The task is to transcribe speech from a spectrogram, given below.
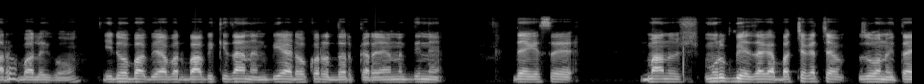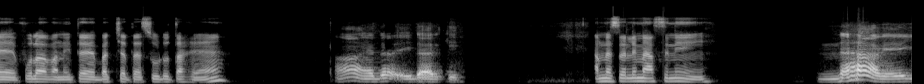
আরও ভালো হইব। এটাও ভাবি আবার ভাবি কি জানেন বিয়াটাও করার দরকার। এখনের দিনে দেখা গেছে মানুষ মুরব্বী জায়গা বাচ্চা কাচ্চা জোয়ান হইতে ফুলা বানাইতে বাচ্চাটা ছোটো থাকে হ্যাঁ? হ্যাঁ এটা এটা আর কি। আপনার ছেলে মেয়ে আসেনি না? এই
